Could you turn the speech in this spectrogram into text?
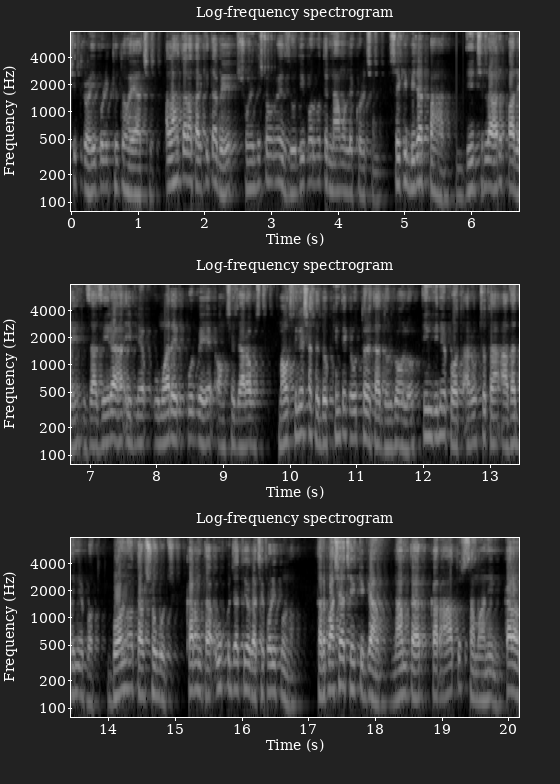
চিত্রই পরিলক্ষিত হয়ে আছে। আল্লাহ তাআলা তার কিতাবে সুনির্দিষ্টভাবে জুদি পর্বতের নাম উল্লেখ করেছেন। সে কি বিরাট পাহাড়? দিজলার পারে জাজিরা ইবনে উমারের পূর্বের অংশে যার অবস্থিত মাউসিলের সাথে দক্ষিণ থেকে উত্তরে তার দৈর্ঘ্য হল তিন দিনের পথ আর উচ্চতা আধা দিনের পথ। বর্ণ তার সবুজ, কারণ তা উক জাতীয় গাছে পরিপূর্ণ। তার পাশে আছে একটি গ্রাম। নাম তার কারআতুস সামানিন। কারণ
